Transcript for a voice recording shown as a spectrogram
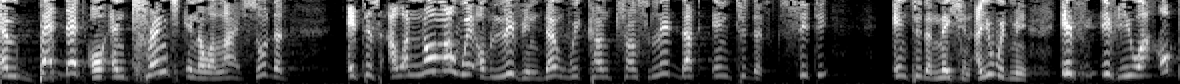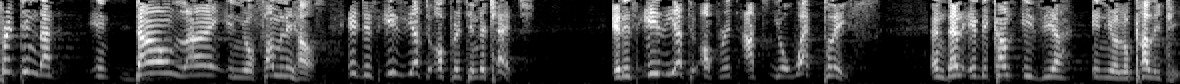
embedded or entrenched in our lives so that it is our normal way of living, then we can translate that into the city, into the nation. Are you with me? If, if you are operating that in, downline in your family house, it is easier to operate in the church. It is easier to operate at your workplace. And then it becomes easier in your locality.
